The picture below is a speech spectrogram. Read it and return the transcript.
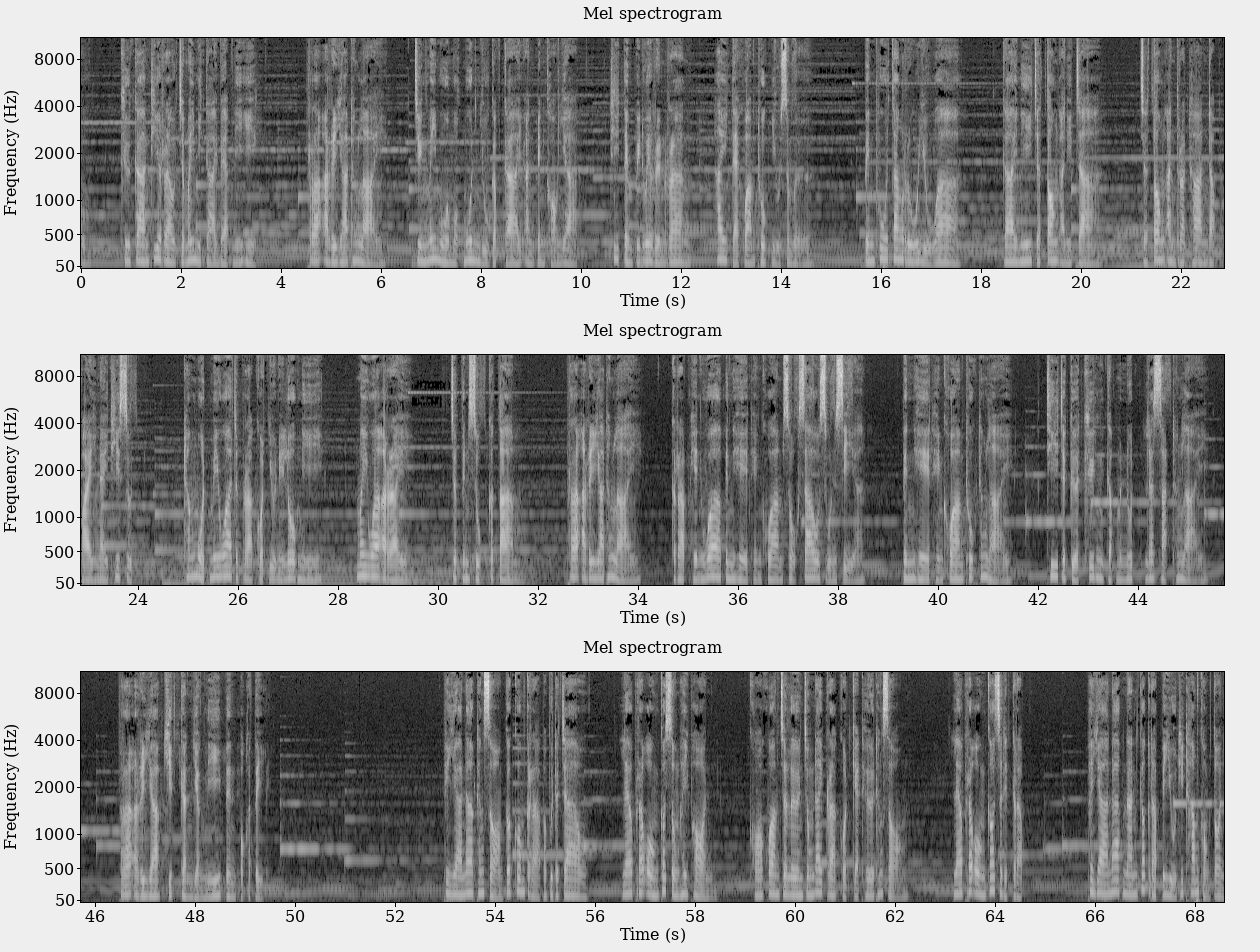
คือการที่เราจะไม่มีกายแบบนี้อีก พระอริยะทั้งหลาย จึงไม่มัวหมกมุ่นอยู่กับกายอันเป็นของหยาบ ที่เต็มไปด้วยเรือนร่าง ให้แต่ความทุกข์อยู่เสมอ เป็นผู้ตั้งรู้อยู่ว่า กายนี้จะต้องอนิจจา จะต้องอันตรธานดับไปในที่สุด ทั้งหมดไม่ว่าจะปรากฏอยู่ในโลกนี้ ไม่ว่าอะไร จะเป็นสุขก็ตาม พระอริยทั้งหลาย กลับเห็นว่าเป็นเหตุแห่งความโศกเศร้าสูญเสีย เป็นเหตุแห่งความทุกข์ทั้งหลาย ที่จะเกิดขึ้นกับมนุษย์และสัตว์ทั้งหลาย พระอริยะคิดกันอย่างนี้เป็นปกติ พญานาคทั้งสองก็ก้มกราบพระพุทธเจ้า แล้วพระองค์ก็ทรงให้พรขอความเจริญจงได้ปรากฏแก่เธอทั้งสอง แล้วพระองค์ก็เสด็จกลับ พญานาคนั้นก็กลับไปอยู่ที่ถ้ำของตน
